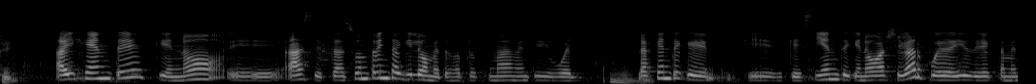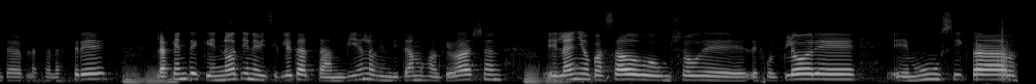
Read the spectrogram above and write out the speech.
Sí. Hay gente que no eh, hace, son 30 kilómetros aproximadamente y de vuelta. La gente que, que, siente que no va a llegar puede ir directamente a la plaza a las 3. La gente que no tiene bicicleta también los invitamos a que vayan. El año pasado hubo un show de, de folclore, eh, música,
